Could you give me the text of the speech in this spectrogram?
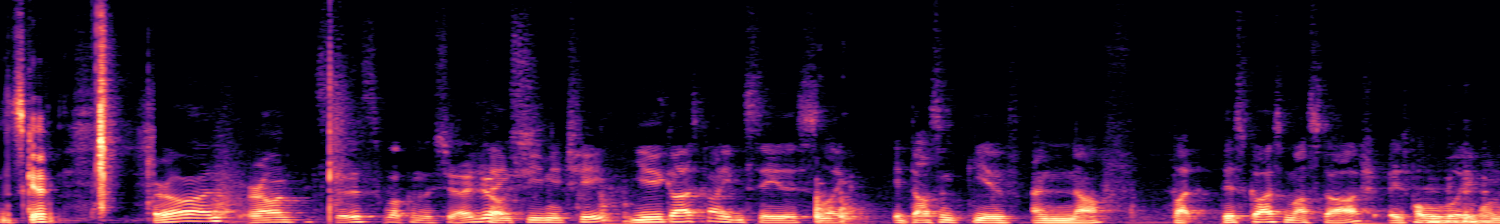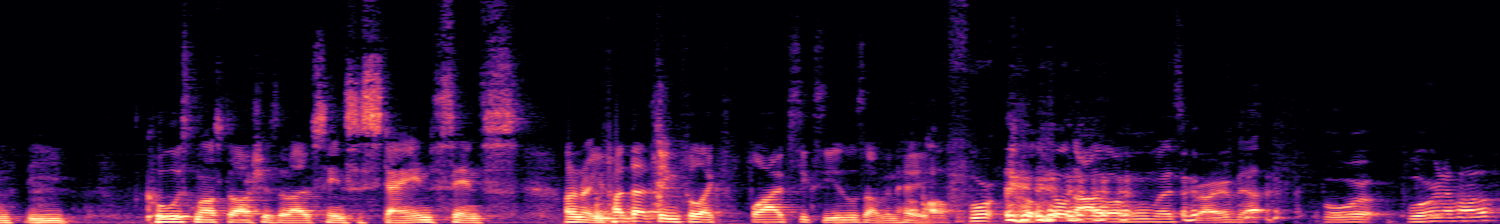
Let's go. We're on. We're on. Let's do this. Welcome to the show, Thank you, Mitchie. You guys can't even see this. Like, it doesn't give enough. But this guy's mustache is probably one of the coolest mustaches that I've seen sustained since. I don't know. You've had that thing for like five, six years or something. Hey. Oh, four, not that long, I'm almost grown about four, four and a half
